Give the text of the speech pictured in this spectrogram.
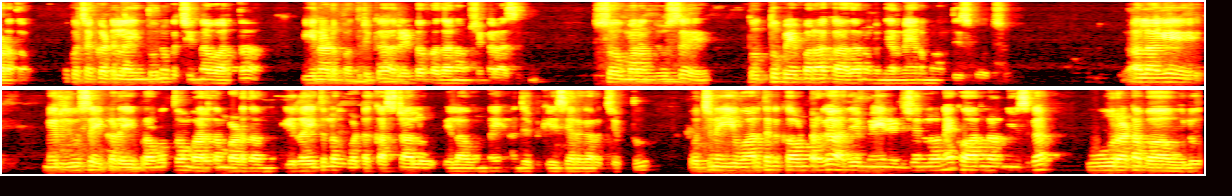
పడతాం. ఒక చక్కటి లైన్తోనే ఒక చిన్న వార్త ఈనాడు పత్రిక రెండో ప్రధాన అంశంగా రాసింది. సో మనం చూస్తే తొత్తు పేపరా కాదా అని ఒక నిర్ణయాన్ని మనం తీసుకోవచ్చు. అలాగే మీరు చూస్తే ఇక్కడ ఈ ప్రభుత్వం భరతం పడదాము ఈ రైతులకు పడ్డ కష్టాలు ఇలా ఉన్నాయి అని చెప్పి కేసీఆర్ గారు చెప్తూ వచ్చిన ఈ వార్తకు కౌంటర్గా అదే మెయిన్ ఎడిషన్లోనే కార్నర్ న్యూస్గా ఊరట బావులు.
